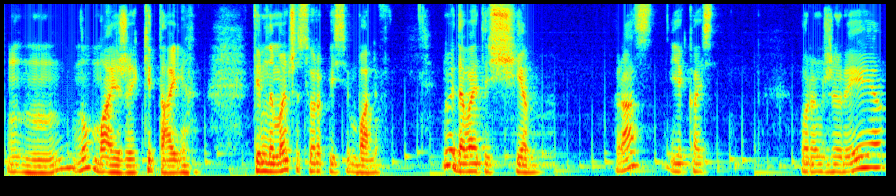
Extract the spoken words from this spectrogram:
Угу, ну, майже Китай. Тим не менше 48 балів. Ну і давайте ще. Раз, якась оранжерея.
